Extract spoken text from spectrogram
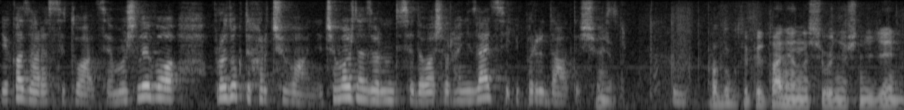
Яка зараз ситуація? Можливо, продукти харчування? Чи можна звернутися до вашої організації і передати щось? Нет. Продукты питания на сегодняшний день,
